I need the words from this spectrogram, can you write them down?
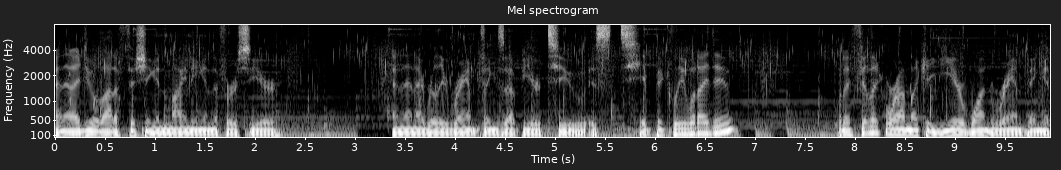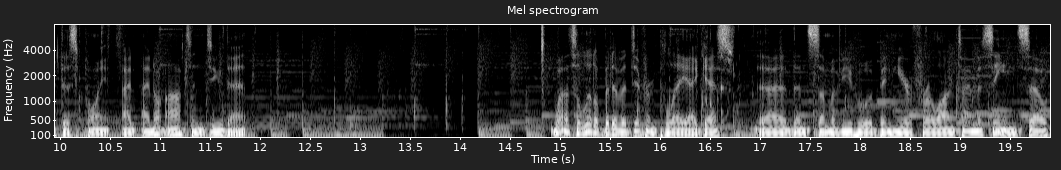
And then I do a lot of fishing and mining in the first year. And then I really ramp things up year two is typically what I do. But I feel like we're on like a year one ramping at this point. I, I don't often do that. Well, it's a little bit of a different play, I guess, uh, than some of you who have been here for a long time have seen. So,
